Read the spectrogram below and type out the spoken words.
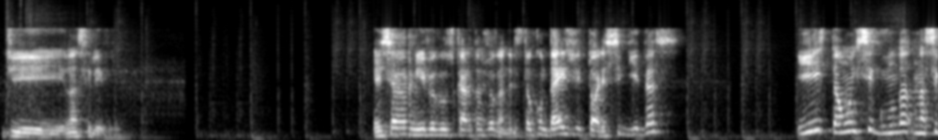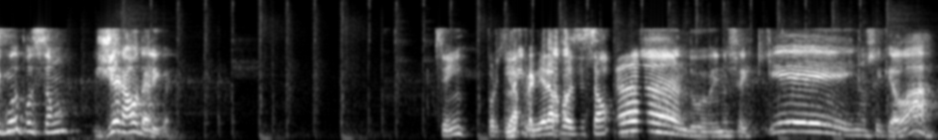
de lance livre. Esse é o nível que os caras estão jogando. Eles estão com 10 vitórias seguidas e estão em segunda, na segunda posição geral da liga. Sim, porque Lembra a primeira posição. E não sei o que, e não sei o que lá.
